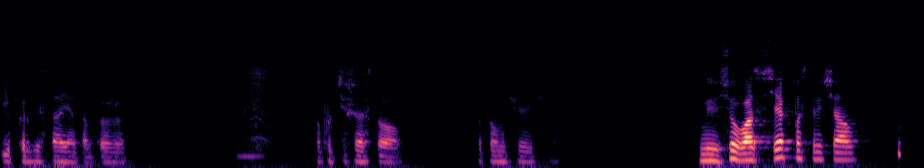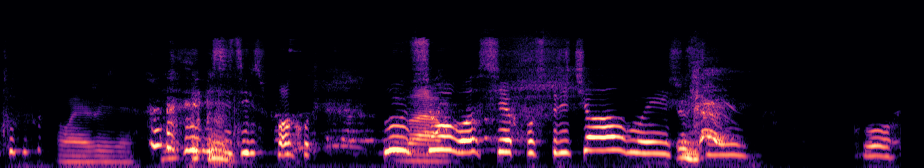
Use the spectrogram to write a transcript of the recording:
и в Кыргызстане там тоже попутешествовал. Потом что еще? Ну и все, вас всех постречал в моей жизни. Сидишь, похуй. Ну Да. все, вас всех повстречал в моей жизни. Вот.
